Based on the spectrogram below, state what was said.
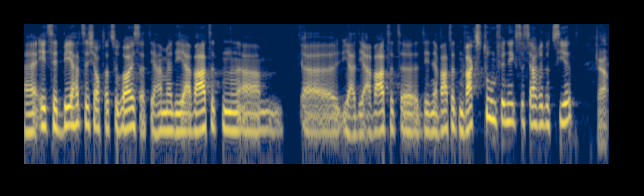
Äh, EZB hat sich auch dazu geäußert. Die haben ja die erwarteten, ähm, äh, ja, die erwartete, den erwarteten Wachstum für nächstes Jahr reduziert. Ja.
